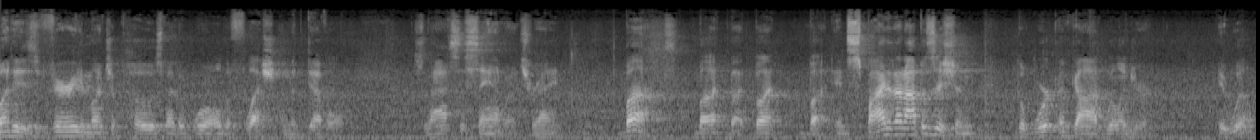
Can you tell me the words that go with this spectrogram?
But it is very much opposed by the world, the flesh, and the devil. So that's the sandwich, right? But, but, but, but, but, in spite of that opposition, the work of God will endure. It will.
